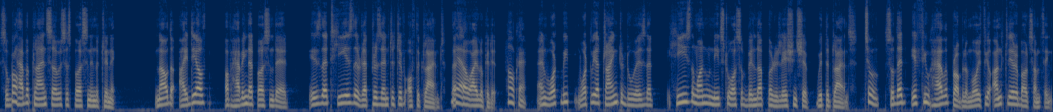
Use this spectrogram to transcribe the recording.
So we Oh. have a client services person in the clinic. Now, the idea of, of having that person there is that he is the representative of the client. That's Yeah. how I look at it. Okay. And what we what we are trying to do is that he's the one who needs to also build up a relationship with the clients True. so that if you have a problem or if you're unclear about something,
